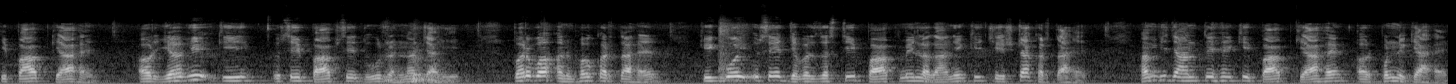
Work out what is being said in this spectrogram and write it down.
कि पाप क्या है, और यह भी कि उसे पाप से दूर रहना चाहिए। पर वह अनुभव करता है कि कोई उसे ज़बरदस्ती पाप में लगाने की चेष्टा करता है। हम भी जानते हैं कि पाप क्या है और पुण्य क्या है।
